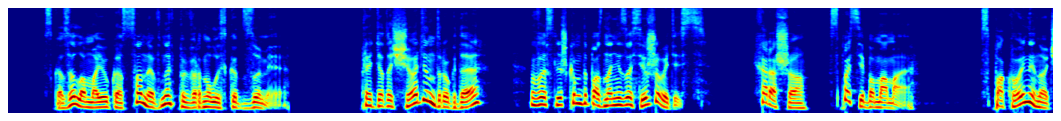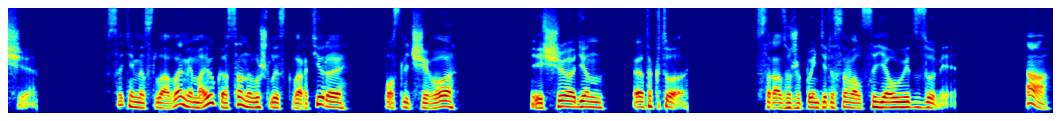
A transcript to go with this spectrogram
— сказала Маюка-сан и вновь повернулась к Идзуми. «Придёт ещё один друг, да? Вы слишком допоздна не засиживайтесь». «Хорошо, спасибо, мама». «Спокойной ночи». С этими словами Маюка-сан вышла из квартиры, после чего... «Ещё один... Это кто?» Сразу же поинтересовался я у Идзуми. «А,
